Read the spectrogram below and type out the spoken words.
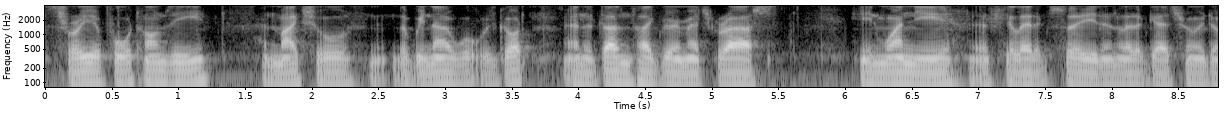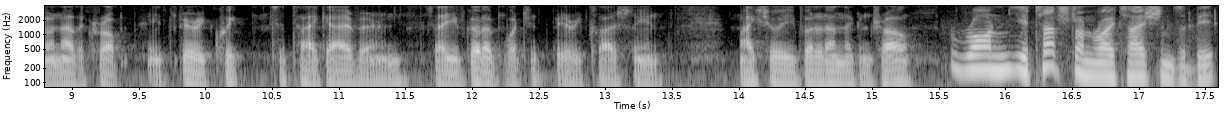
three or four times a year and make sure that we know what we've got. And it doesn't take very much grass in one year if you let it seed and let it go through into another crop. It's very quick to take over, and so you've got to watch it very closely and make sure you've got it under control. Ron, you touched on rotations a bit,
